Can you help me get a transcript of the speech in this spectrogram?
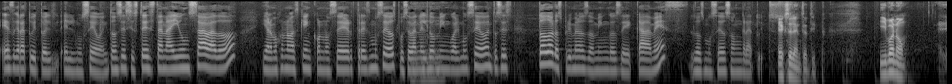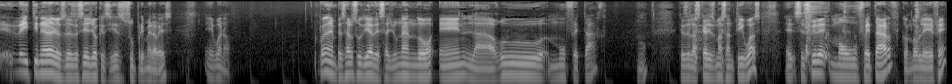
es gratuito el, el museo. Entonces, si ustedes están ahí un sábado y a lo mejor nomás quieren conocer tres museos, pues se van el domingo al museo. Entonces, todos los primeros domingos de cada mes, los museos son gratuitos. Excelente tip. Y bueno, de itinerarios, les decía yo que si es su primera vez, eh, bueno, pueden empezar su día desayunando en la Rue Mouffetard, ¿no? que es de las calles más antiguas. Eh, se escribe Mouffetard con doble F.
